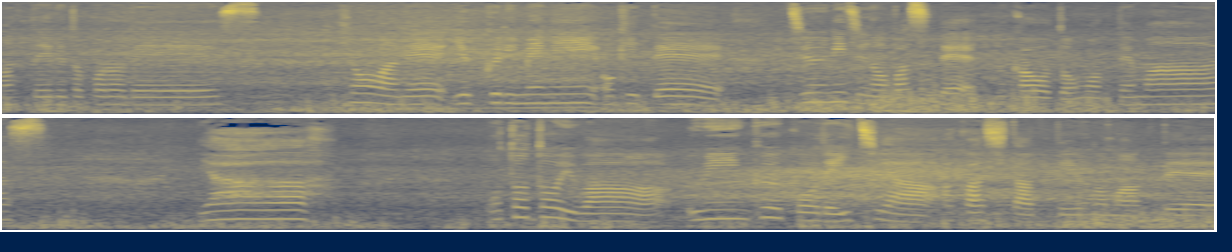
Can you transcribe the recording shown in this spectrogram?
待っているところです。今日はねゆっくりめに起きて12時のバスで向かおうと思ってますいやーおとといはウィーン空港で一夜明かしたっていうのもあって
